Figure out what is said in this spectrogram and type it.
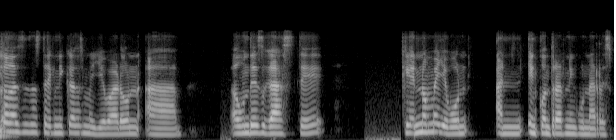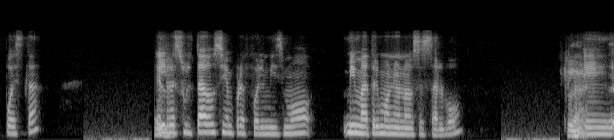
Todas esas técnicas me llevaron a, un desgaste que no me llevó a encontrar ninguna respuesta. El resultado siempre fue el mismo. Mi matrimonio no se salvó. Eh,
